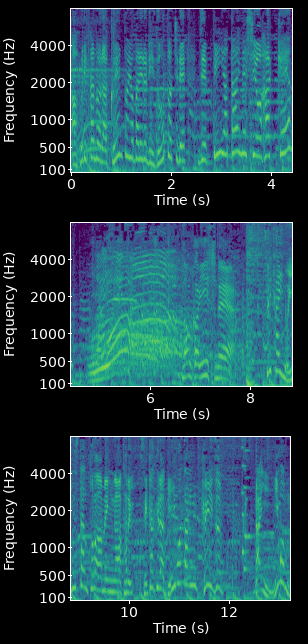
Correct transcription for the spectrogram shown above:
アフリカの楽園と呼ばれるリゾート地で絶品屋台飯を発見。なんかいいっすね。世界のインスタントラーメンが当たるせかくら D ボタンクイズ第2問。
